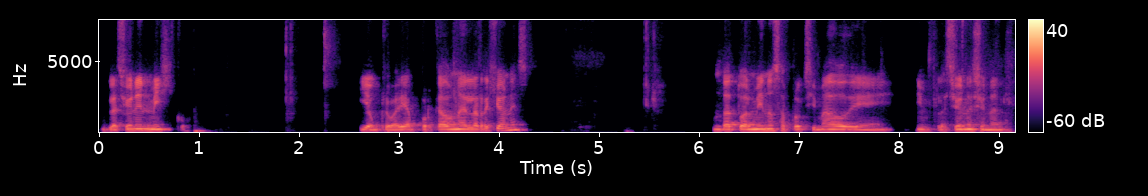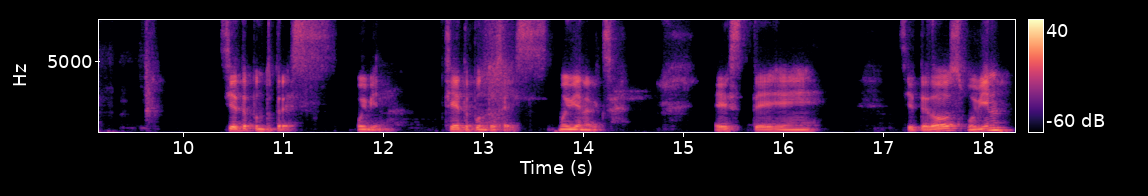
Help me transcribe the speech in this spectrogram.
Inflación en México y aunque varía por cada una de las regiones, un dato al menos aproximado de inflación nacional. 7.3, muy bien. 7.6, muy bien Alexa. Este, 7.2, muy bien.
